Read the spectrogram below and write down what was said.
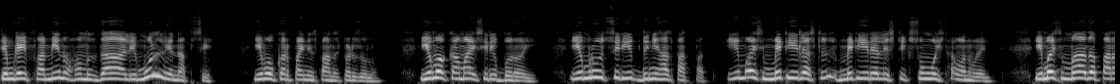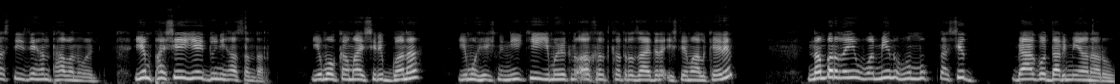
تم گئی فمین ہم ظالم لنفسه، یمو کر پنس پانس پہ ظلم، یمو کمائے صرف برائی یم روٗدۍ صرف دُنیاہس پتہٕ پتہٕ، یم ٲسۍ میٹیٖریلسٹ میٹیٖریلسٹِک سونٛچ تھاون وٲلۍ، یم ٲسۍ مادٕ پرستی ذہن تھاون وٲلۍ، یم پھسے ییٚتھۍ دُنیاہس اندر، یمو کمائے صرف گۄناہ، یمو ہیٚچھ نہٕ نیکی، یمو ہیٚکۍ نہٕ ٲخرت خٲطرٕ زادِرا استعمال کٔرِتھ نمبر دوٚیِم ومیٖن ہُم مُقتصد بیٛاکھ گوٚو درمیانہ رو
